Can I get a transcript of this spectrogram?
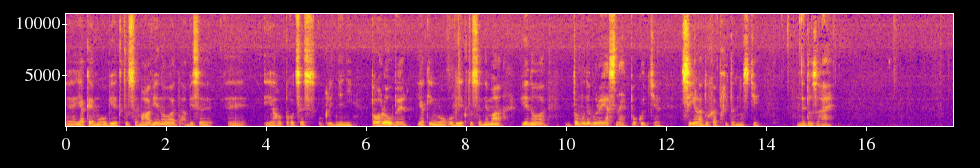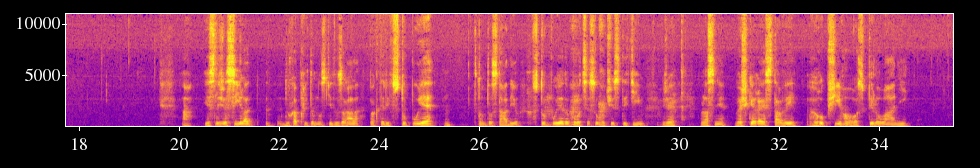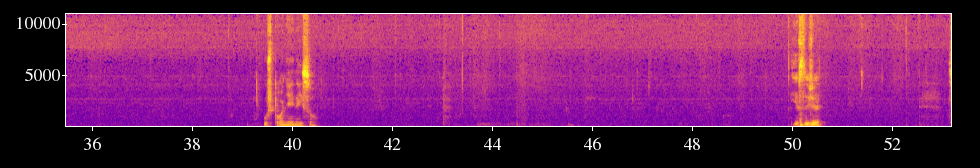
eh, jakému objektu se má věnovat, aby se eh, jeho proces uklidnění prohloubil, jakému objektu se nemá věnovat. Tomu nebude jasné, pokud síla ducha přítomnosti nedozraje. A jestliže síla ducha přítomnosti dozrála, pak tedy vstupuje hm, v tomto stádiu, vstupuje do procesu očisty tím, že vlastně veškeré stavy hrubšího rozptilování už pro něj nejsou. Jestliže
